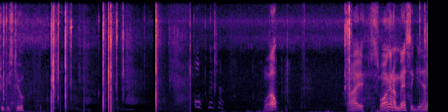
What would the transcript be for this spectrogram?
Shoot these two. Oh, nice shot. Well, I swung and a miss again.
